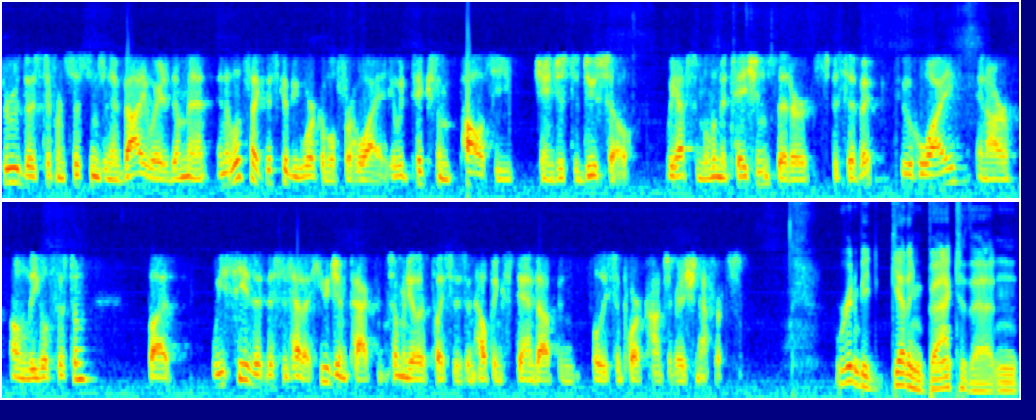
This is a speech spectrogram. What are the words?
through those different systems and evaluated them, and it, and it looks like this could be workable for Hawaii. It would take some policy changes to do so. We have some limitations that are specific to Hawaii in our own legal system, but we see that this has had a huge impact in so many other places in helping stand up and fully support conservation efforts. We're going to be getting back to that and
